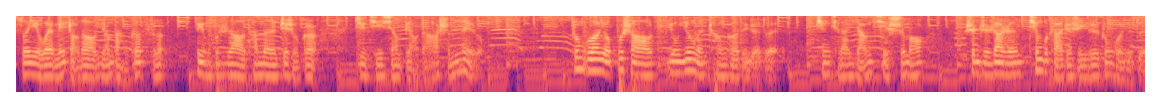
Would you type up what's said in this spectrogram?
所以我也没找到原版歌词，并不知道他们这首歌具体想表达什么内容。中国有不少用英文唱歌的乐队，听起来洋气时髦，甚至让人听不出来这是一支中国乐队。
